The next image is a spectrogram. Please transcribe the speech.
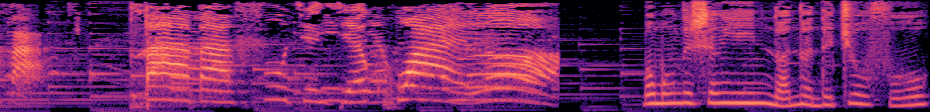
爸爸，爸爸父亲节快乐。萌萌的声音，暖暖的祝福。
